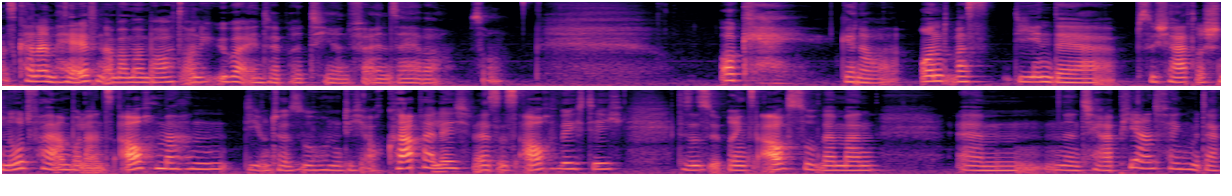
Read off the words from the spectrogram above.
es kann einem helfen, aber man braucht es auch nicht überinterpretieren für einen selber. So. Okay, genau. Und was die in der psychiatrischen Notfallambulanz auch machen, die untersuchen dich auch körperlich, das ist auch wichtig. Das ist übrigens auch so, wenn man ähm, eine Therapie anfängt, mit der,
